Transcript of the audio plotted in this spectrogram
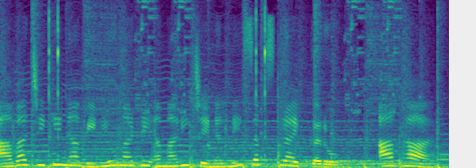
આવા જીકેના વીડિયો માટે અમારી ચેનલને સબસ્ક્રાઇબ કરો. આભાર.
